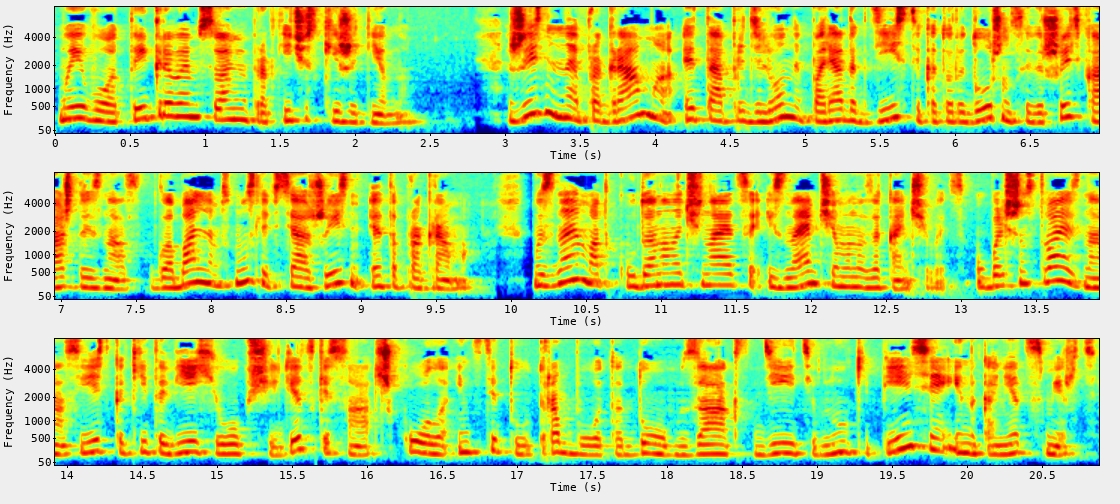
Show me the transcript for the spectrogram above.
Мы его отыгрываем с вами практически ежедневно. Жизненная программа — это определенный порядок действий, который должен совершить каждый из нас. В глобальном смысле вся жизнь — это программа. Мы знаем, откуда она начинается и знаем, чем она заканчивается. У большинства из нас есть какие-то вехи общие. Детский сад, школа, институт, работа, дом, ЗАГС, дети, внуки, пенсия и, наконец, смерть.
